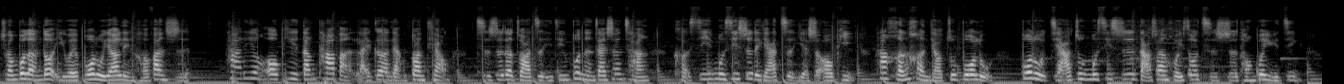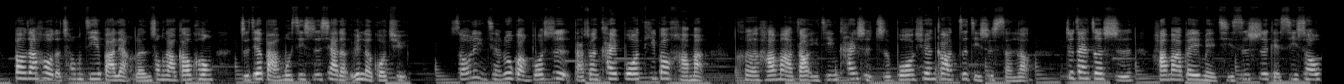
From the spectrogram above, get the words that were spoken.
全部人都以为波鲁要领盒饭时。他利用 OP 当踏板来个两段跳，此时的爪子已经不能再伸长，可惜穆西斯的牙齿也是 OP，他狠狠咬住波鲁，波鲁夹住穆西斯，打算回收此时同归于尽。爆炸后的冲击把两人送到高空，直接把穆西斯吓得晕了过去。首领潜入广播室，打算开播踢爆蛤蟆，可蛤蟆早已经开始直播宣告自己是神了。就在这时，蛤蟆被美奇斯师给吸收，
